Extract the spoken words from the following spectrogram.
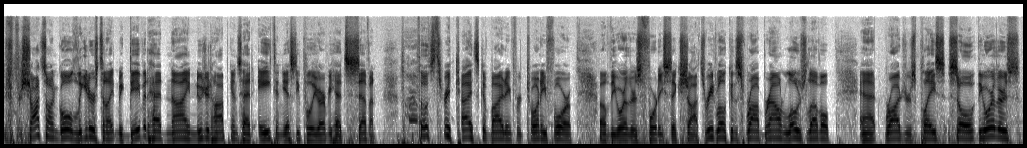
Shots on goal leaders tonight. McDavid had nine. Nugent Hopkins had eight, and Jesse Puljujarvi had seven. Those three guys combining for 24 of the Oilers' 46 shots. Reed Wilkins, Rob Brown, Loge level at Rogers Place. So the Oilers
